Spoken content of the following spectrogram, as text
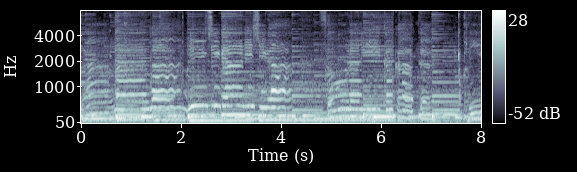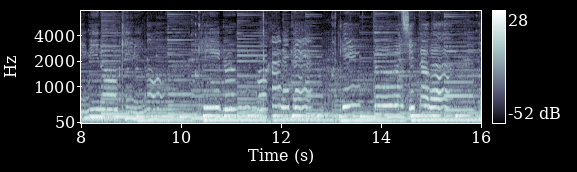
ラララ虹が虹が空にかかって君の君の気分を跳ねてきっと明日はい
